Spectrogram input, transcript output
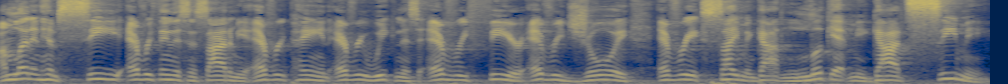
I'm letting him see everything that's inside of me, every pain, every weakness, every fear, every joy, every excitement. God, look at me. God, see me.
